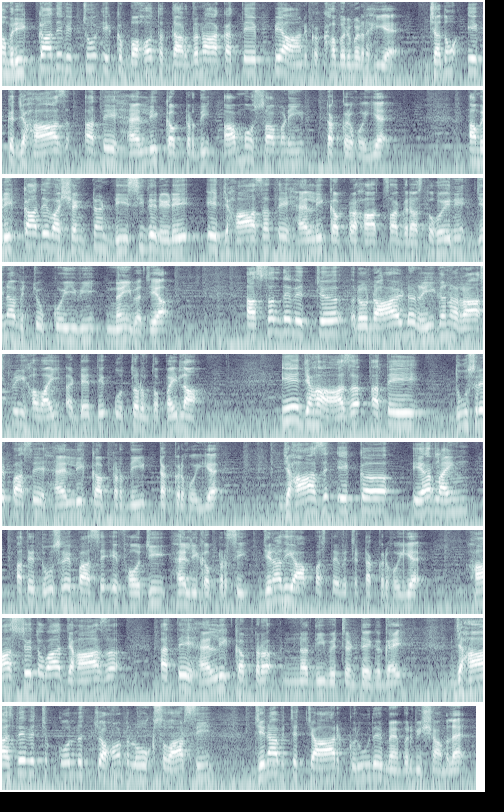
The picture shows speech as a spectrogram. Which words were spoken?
America ਦੇ ਵਿੱਚੋਂ ਇੱਕ ਬਹੁਤ ਦਰਦਨਾਕ ਅਤੇ ਭਿਆਨਕ ਖਬਰ ਮਿਲ ਰਹੀ ਹੈ, ਜਦੋਂ ਇੱਕ ਜਹਾਜ਼ ਅਤੇ ਹੈਲੀਕਾਪਟਰ ਦੀ ਆਮੋ-ਸਾਹਮਣੀ ਟੱਕਰ ਹੋਈ ਹੈ। ਅਮਰੀਕਾ ਦੇ ਵਾਸ਼ਿੰਗਟਨ ਡੀਸੀ ਦੇ ਨੇੜੇ ਇਹ ਜਹਾਜ਼ ਅਤੇ ਹੈਲੀਕਾਪਟਰ ਹਾਦਸਾ ਗ੍ਰਸਤ ਹੋਏ ਨੇ, ਜਿਨ੍ਹਾਂ ਵਿੱਚੋਂ ਕੋਈ ਵੀ ਨਹੀਂ ਬਚਿਆ। ਅਸਲ ਦੇ ਵਿੱਚ ਰੋਨਾਲਡ ਰੀਗਨ ਰਾਸ਼ਟਰੀ ਹਵਾਈ ਅੱਡੇ ਤੇ ਉਤਰਨ ਤੋਂ ਪਹਿਲਾਂ ਇਹ ਜਹਾਜ਼ ਅਤੇ ਦੂਸਰੇ ਪਾਸੇ ਹੈਲੀਕਾਪਟਰ ਦੀ ਟੱਕਰ ਹੋਈ ਹੈ। ਜਹਾਜ਼ ਇੱਕ 에ਅਰਲਾਈਨ ਅਤੇ ਦੂਸਰੇ ਪਾਸੇ ਇਹ ਫੌਜੀ ਹੈਲੀਕਾਪਟਰ ਸੀ, ਜਿਨ੍ਹਾਂ ਦੀ ਆਪਸ ਦੇ ਵਿੱਚ ਟੱਕਰ ਹੋਈ ਹੈ। ਹਾਦਸੇ ਤੋਂ ਬਾਅਦ ਜਹਾਜ਼ ਅਤੇ ਹੈਲੀਕਾਪਟਰ ਨਦੀ ਵਿੱਚ ਡਿੱਗ ਗਏ। ਜਹਾਜ਼ ਦੇ ਵਿੱਚ ਕੁੱਲ 64 ਲੋਕ ਸਵਾਰ ਸੀ, ਜਿਨ੍ਹਾਂ ਵਿੱਚ 4 ਕਰੂ ਦੇ ਮੈਂਬਰ ਵੀ ਸ਼ਾਮਲ ਹੈ।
